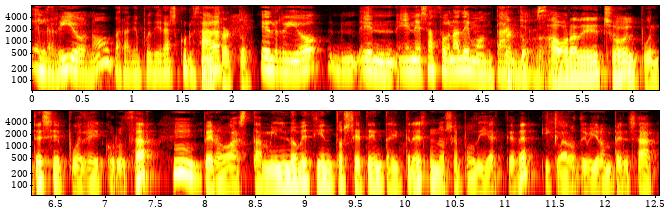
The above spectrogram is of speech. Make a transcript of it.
el río, ¿no? Para que pudieras cruzar Exacto. el río en, en esa zona de montañas. Exacto. Ahora, de hecho, el puente se puede cruzar, Mm. pero hasta 1973 no se podía acceder. Y claro, debieron pensar,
